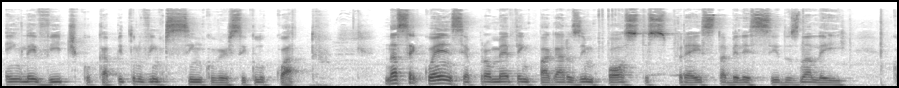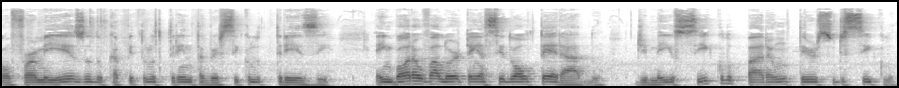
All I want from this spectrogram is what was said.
em Levítico, capítulo 25, versículo 4. Na sequência, prometem pagar os impostos pré-estabelecidos na lei, conforme Êxodo, capítulo 30, versículo 13, embora o valor tenha sido alterado de meio ciclo para um terço de ciclo,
